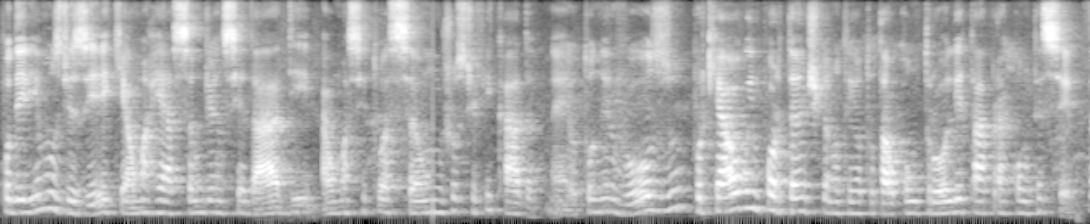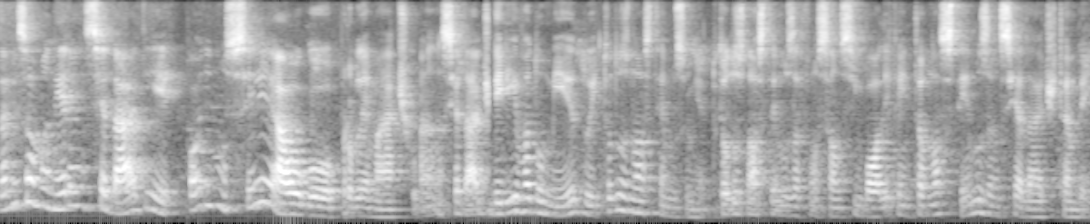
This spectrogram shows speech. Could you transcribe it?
poderíamos dizer que é uma reação de ansiedade a uma situação justificada. Né? Eu estou nervoso porque algo importante que eu não tenho total controle está para acontecer. Da mesma maneira, a ansiedade pode não ser algo problemático. A ansiedade deriva do medo e todos nós temos medo. Todos nós temos a função simbólica, então nós temos ansiedade também.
